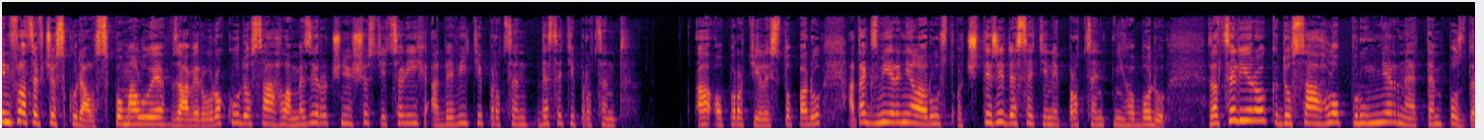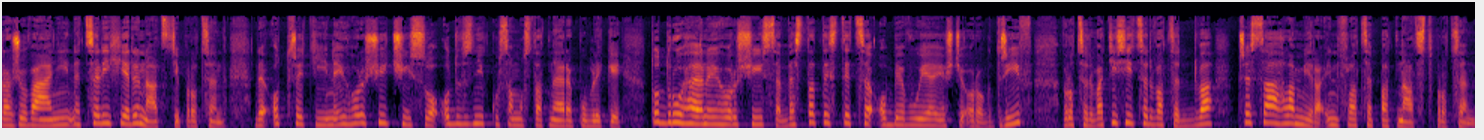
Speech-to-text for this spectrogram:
Inflace v Česku dál zpomaluje. V závěru roku dosáhla meziročně 6,9 a oproti listopadu a tak zmírnila růst o 4 desetiny procentního bodu. Za celý rok dosáhlo průměrné tempo zdražování necelých 11% Jde o třetí nejhorší číslo od vzniku samostatné republiky. To druhé nejhorší se ve statistice objevuje ještě o rok dřív. V roce 2022 přesáhla míra inflace 15%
